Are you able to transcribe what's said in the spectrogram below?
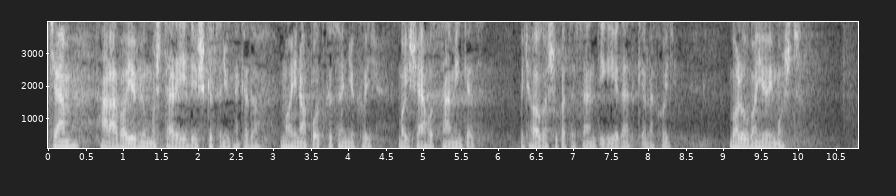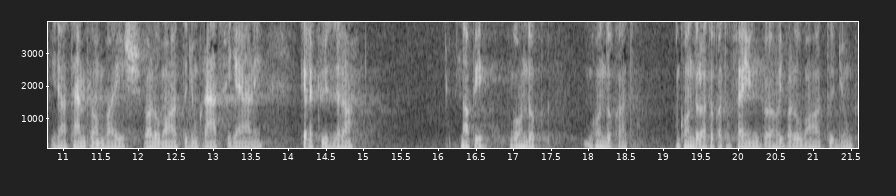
Atyám, hálával jövünk most eléd, és köszönjük neked a mai napot, köszönjük, hogy ma is elhoztál minket, hogy hallgassuk a te szent igédet, kérlek, hogy valóban jöjj most ide a templomba, és valóban hadd tudjunk rád figyelni, kérlek küzd el a napi gondok, gondokat, a gondolatokat a fejünkből, hogy valóban hadd tudjunk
